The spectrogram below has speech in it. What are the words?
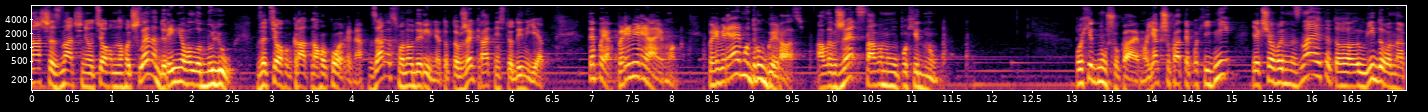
наше значення у цього многочлена дорівнювало нулю за цього кратного кореня. Зараз воно дорівнює, тобто вже кратність 1 є. Тепер перевіряємо. Перевіряємо другий раз, але вже ставимо у похідну. Похідну шукаємо. Як шукати похідні? Якщо ви не знаєте, то відео на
